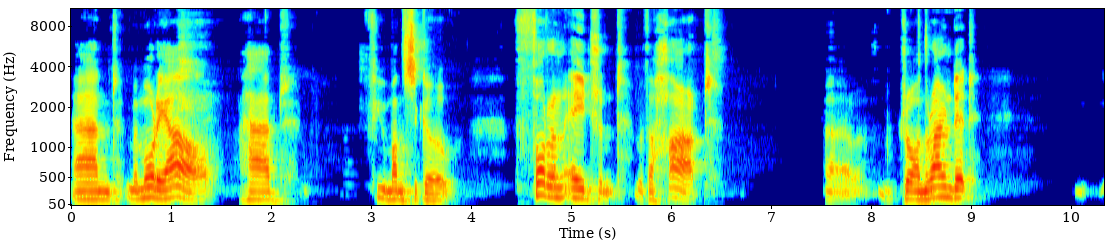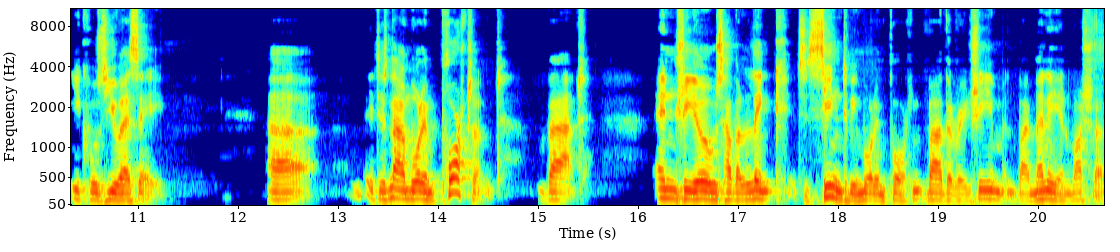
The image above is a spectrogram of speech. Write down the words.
And Memorial had, a few months ago, foreign agent with a heart uh, drawn around it equals USA. Uh, it is now more important that NGOs have a link. It is seen to be more important by the regime and by many in Russia.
